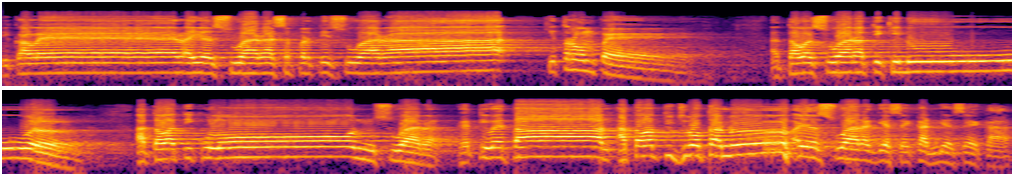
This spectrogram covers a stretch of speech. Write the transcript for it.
Di kaler ayo suara seperti suara ki trompet. Atau suara ti kidul. atauatikulon suara ketiwetan atau tijrotan eh, aya suara gesekan gesekan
